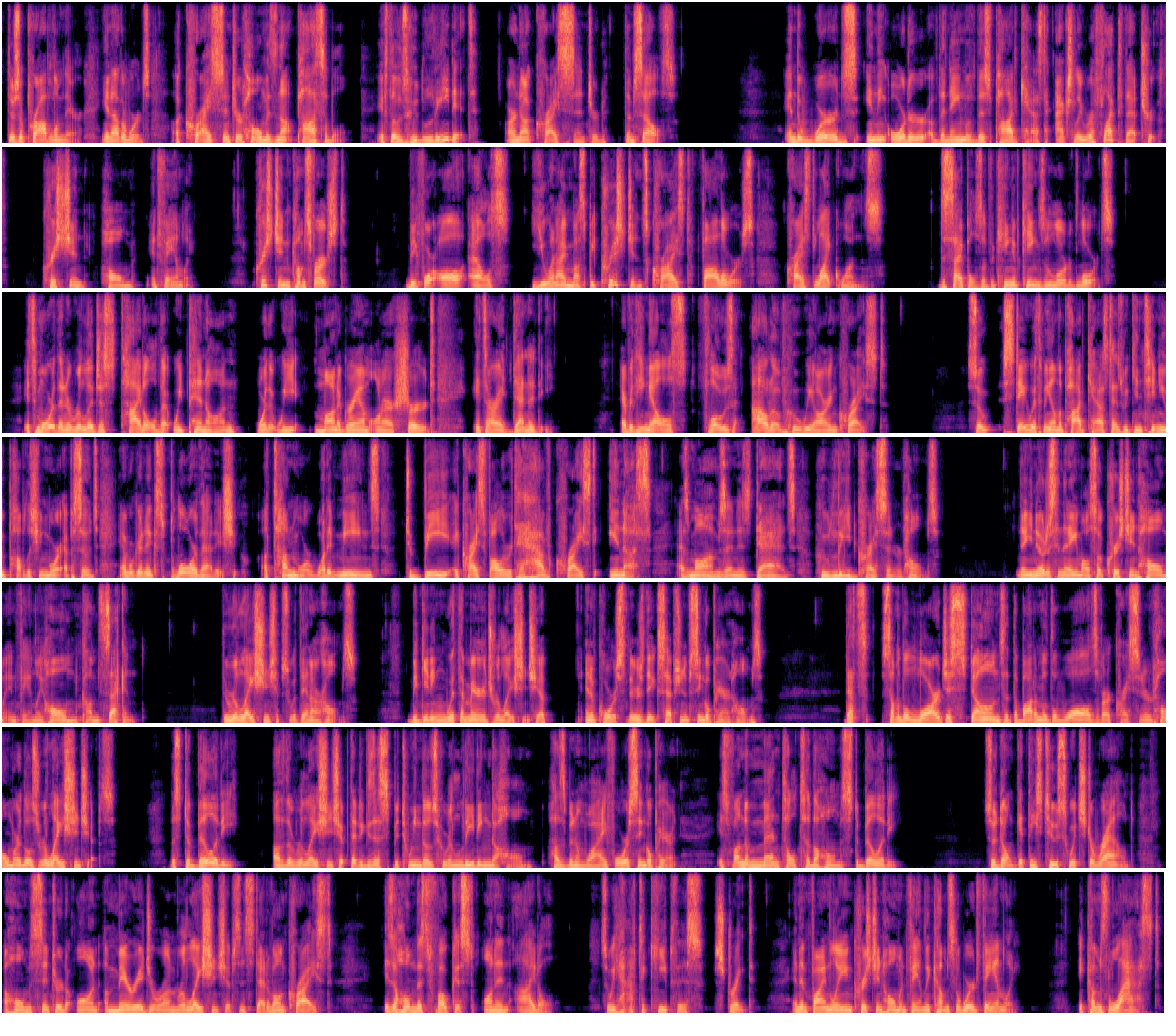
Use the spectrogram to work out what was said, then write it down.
there's a problem there. In other words, a Christ centered home is not possible if those who lead it are not Christ centered themselves. And the words in the order of the name of this podcast actually reflect that truth. Christian, home, and family. Christian comes first. Before all else, you and I must be Christians, Christ followers, Christ like ones, disciples of the King of Kings and Lord of Lords. It's more than a religious title that we pin on or that we monogram on our shirt. It's our identity. Everything else flows out of who we are in Christ. So stay with me on the podcast as we continue publishing more episodes and we're going to explore that issue a ton more, what it means to be a Christ follower, to have Christ in us as moms and as dads who lead Christ centered homes. Now you notice in the name also Christian home and family. Home comes second. The relationships within our homes, beginning with the marriage relationship. And of course, there's the exception of single parent homes. That's some of the largest stones at the bottom of the walls of our Christ centered home are those relationships. The stability of the relationship that exists between those who are leading the home, husband and wife, or a single parent, is fundamental to the home's stability. So don't get these two switched around. A home centered on a marriage or on relationships instead of on Christ is a home that's focused on an idol. So we have to keep this straight. And then finally, in Christian home and family comes the word family. It comes last.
